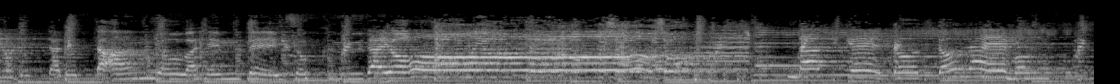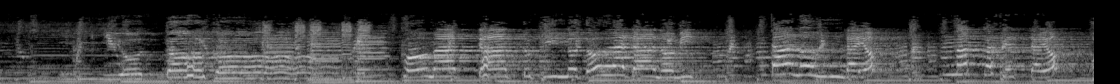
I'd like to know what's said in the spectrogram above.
よドッタドッタあんよは扁平足だよ。どこ困った時のドラ頼み。頼んだよ。任せたよ。お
